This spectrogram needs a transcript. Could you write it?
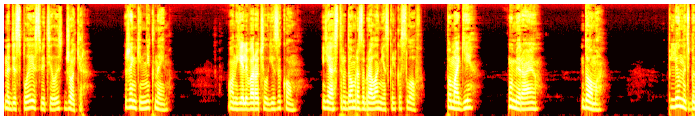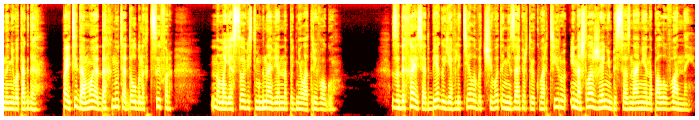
На дисплее светилась Джокер. Женькин никнейм. Он еле ворочил языком. Я с трудом разобрала несколько слов. «Помоги. Умираю. Дома». Плюнуть бы на него тогда. Пойти домой, отдохнуть от долбанных цифр. Но моя совесть мгновенно подняла тревогу. Задыхаясь от бега, я влетела в от чего-то незапертую квартиру и нашла Женю без сознания на полу в ванной.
